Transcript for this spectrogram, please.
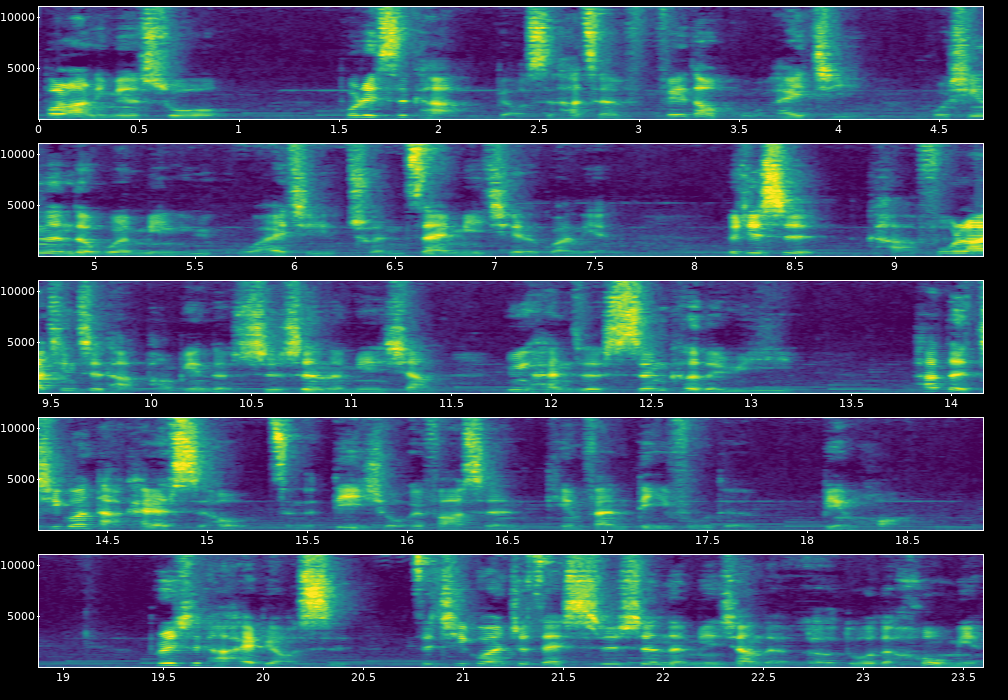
报道里面说，波利斯卡表示他曾飞到古埃及，火星人的文明与古埃及存在密切的关联，尤其是卡夫拉金字塔旁边的狮身人面像，蕴含着深刻的寓意。它的机关打开的时候，整个地球会发生天翻地覆的变化。波利斯卡还表示。这机关就在狮身人面像的耳朵的后面。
